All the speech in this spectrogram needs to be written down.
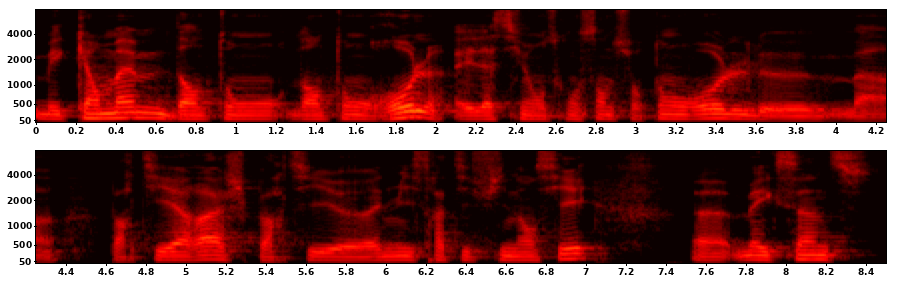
mais, quand même, dans ton, dans ton rôle, et là, si on se concentre sur ton rôle de bah, partie RH, partie euh, administratif financier, euh, Make Sense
